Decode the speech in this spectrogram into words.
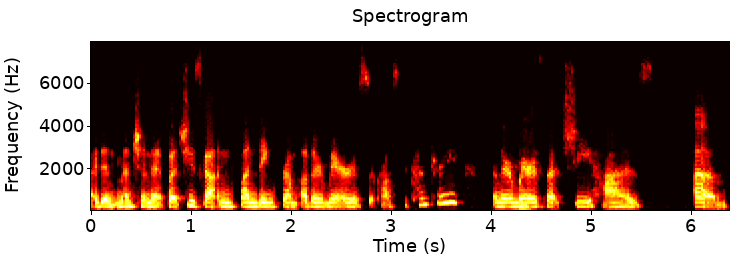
I didn't mention it, but she's gotten funding from other mayors across the country, and there are hmm. mayors that she has um,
